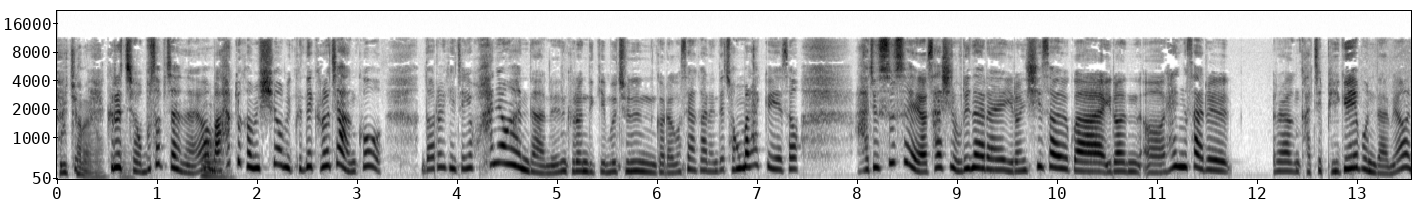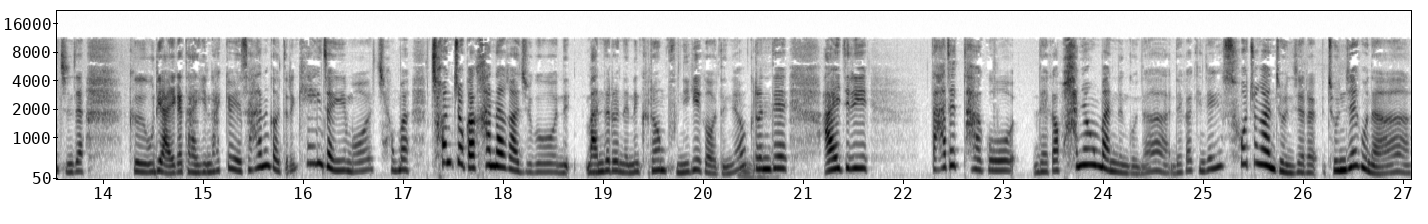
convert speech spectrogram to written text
그렇잖아요. 그렇죠. 무섭잖아요. 어. 막 학교 가면 시험이. 근데 그러지 않고 너를 굉장히 환영한다는 그런 느낌을 주는 거라고 생각하는데 정말 학교에서 아주 수수해요. 사실 우리나라의 이런 시설과 이런 어, 행사를 랑 같이 비교해 본다면 진짜 그 우리 아이가 다니는 학교에서 하는 것들은 굉장히 뭐 정말 천 조각 하나 가지고 만들어내는 그런 분위기거든요. 네. 그런데 아이들이 따뜻하고 내가 환영받는구나. 내가 굉장히 소중한 존재라, 존재구나.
